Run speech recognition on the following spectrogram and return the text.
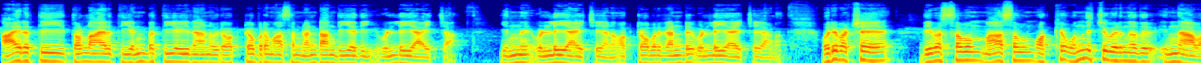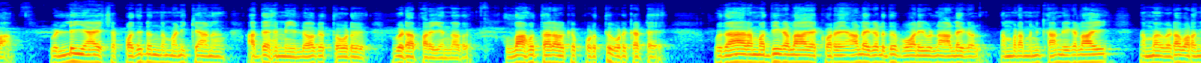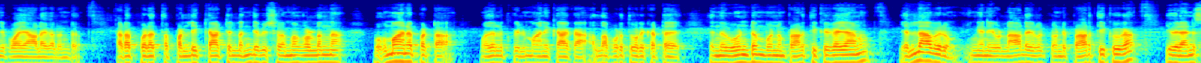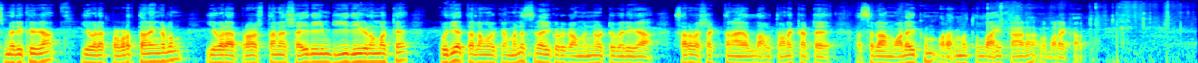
ആയിരത്തി തൊള്ളായിരത്തി എൺപത്തി ഏഴിലാണ് ഒരു ഒക്ടോബർ മാസം രണ്ടാം തീയതി വെള്ളിയാഴ്ച. ഇന്ന് വെള്ളിയാഴ്ചയാണ്. ഒക്ടോബർ രണ്ട് വെള്ളിയാഴ്ചയാണ്. ഒരുപക്ഷേ ദിവസവും മാസവും ഒക്കെ ഒന്നിച്ചു വരുന്നത് ഇന്നാവാം. വെള്ളിയാഴ്ച പതിനൊന്ന് മണിക്കാണ് അദ്ദേഹം ഈ ലോകത്തോട് വിട പറയുന്നത്. അള്ളാഹുത്താല അവർക്ക് പുറത്തു കൊടുക്കട്ടെ. ഉദാരമതികളായ കുറേ ആളുകൾ ഇതുപോലെയുള്ള ആളുകൾ നമ്മുടെ മുൻഗാമികളായി നമ്മൾ വിട പറഞ്ഞു പോയ ആളുകളുണ്ട്. എടപ്പുഴത്തെ പള്ളിക്കാട്ടിൽ അന്ത്യവിശ്രമം കൊള്ളുന്ന ബഹുമാനപ്പെട്ട മുതൽ കുൽമാനിക്കാക്ക അല്ല പുറത്തു കൊടുക്കട്ടെ എന്ന് വീണ്ടും വീണ്ടും പ്രാർത്ഥിക്കുകയാണ്. എല്ലാവരും ഇങ്ങനെയുള്ള ആളുകൾക്ക് വേണ്ടി പ്രാർത്ഥിക്കുക ഇവരെ അനുസ്മരിക്കുക. ഇവരുടെ പ്രവർത്തനങ്ങളും ഇവരുടെ പ്രവർത്തന ശൈലിയും രീതികളുമൊക്കെ പുതിയ തലമുറയ്ക്ക് മനസ്സിലാക്കി കൊടുക്കാൻ മുന്നോട്ട് വരിക. സർവശക്തനായ അള്ളാഹു തുണക്കട്ടെ. അസ്സാം വലൈക്കും വറഹമത്തല്ലാഹി താല വാത്തു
